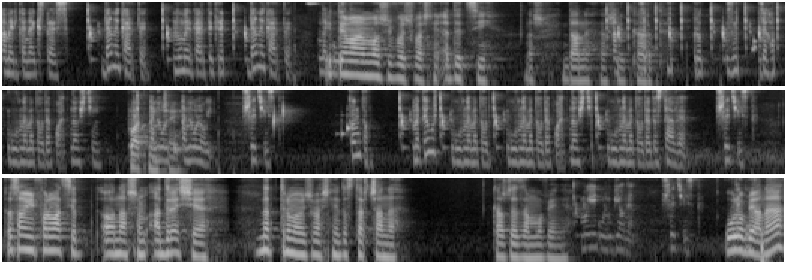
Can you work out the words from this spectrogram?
American Express. Dane karty. Numer karty. Dane karty. i Nagłówek. tutaj mamy możliwość właśnie edycji naszych danych, naszej karty. Główna metoda płatności. Płatniczej. Anul- Anuluj. Przycisk. Konto. Mateusz. Główna metoda. Główna metoda płatności. Główna metoda dostawy. Przycisk. To są informacje o naszym adresie, na którym ma być właśnie dostarczane każde zamówienie. Moje ulubione. Przycisk. Ulubione,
